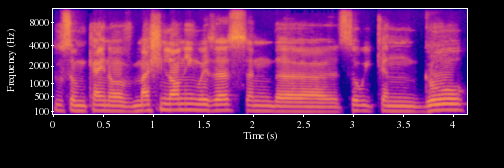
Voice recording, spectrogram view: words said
do some kind of machine learning with us and uh, so we can go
